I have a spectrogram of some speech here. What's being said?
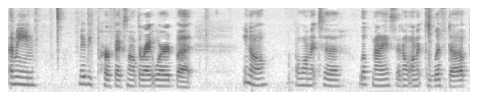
I mean, maybe perfect's not the right word, but you know, I want it to look nice. I don't want it to lift up.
